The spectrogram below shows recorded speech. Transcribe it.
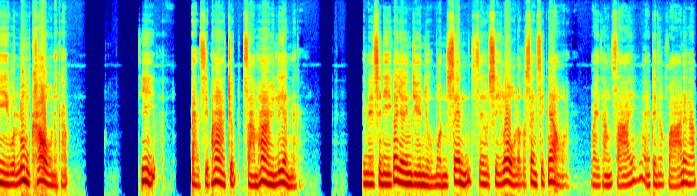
มีวอลลุ่มเข้านะครับ ที่ 85.35 มิลเลียนนะครับ MACD ก็ยังยืนอยู่บนเส้นเซลซีโร่แล้วก็เส้นสิกแนลไปทางซ้ายเป็นทางขวานะครับ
